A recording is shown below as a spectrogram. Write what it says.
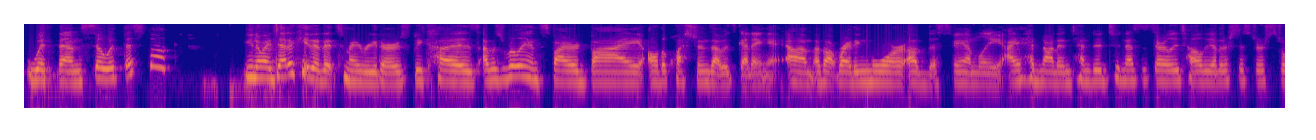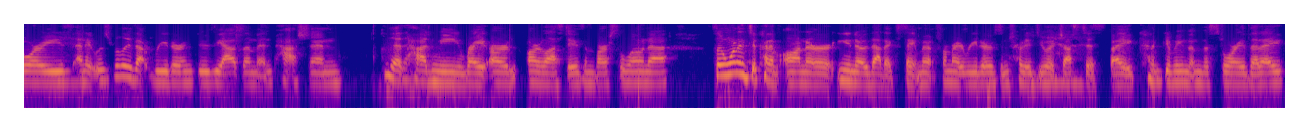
with them. So with this book, you know, I dedicated it to my readers because I was really inspired by all the questions I was getting um, about writing more of this family. I had not intended to necessarily tell the other sister stories, and it was really that reader enthusiasm and passion that had me write our our last days in Barcelona. So I wanted to kind of honor, you know, that excitement for my readers and try to do it justice by kind of giving them the story that I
